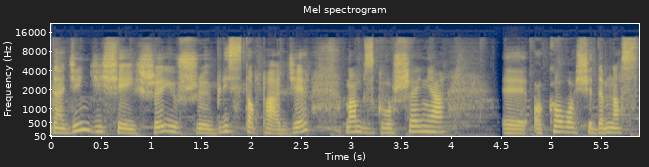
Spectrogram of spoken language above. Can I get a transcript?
na dzień dzisiejszy, już w listopadzie, mam zgłoszenia y, około 17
